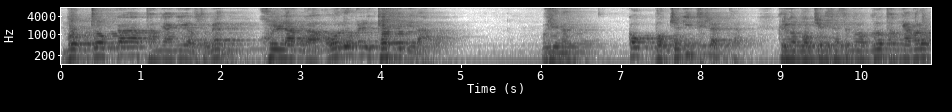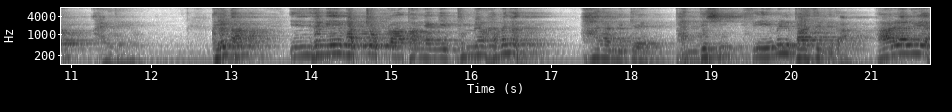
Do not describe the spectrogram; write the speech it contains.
목적과 방향이 없으면 혼란과 오름을 겪습니다. 우리는 꼭 목적이 필요합니다. 그리고 목적이 있었으면 그 방향으로 가- 가야 돼요. 그러나 인생의 목적과 방향이 분명하면은 하나님께 반드시 쓰임을 받습니다. 할렐루야.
